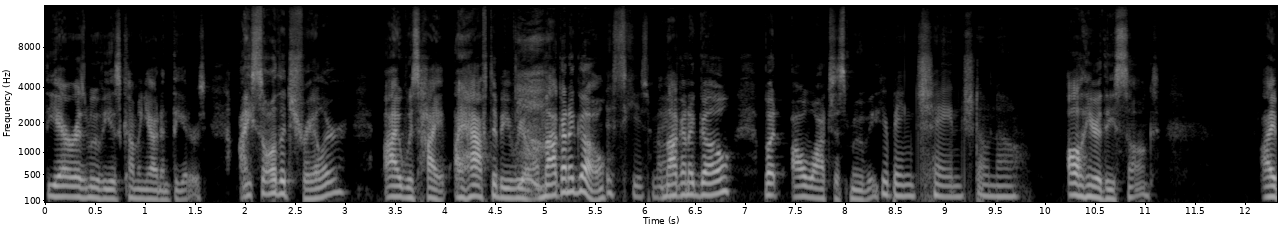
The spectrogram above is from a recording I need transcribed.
The Eras movie is coming out in theaters. I saw the trailer. I was hype. I have to be real. I'm not gonna go. Excuse me. I'm not gonna go, but I'll watch this movie. You're being changed. Oh no. I'll hear these songs. I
